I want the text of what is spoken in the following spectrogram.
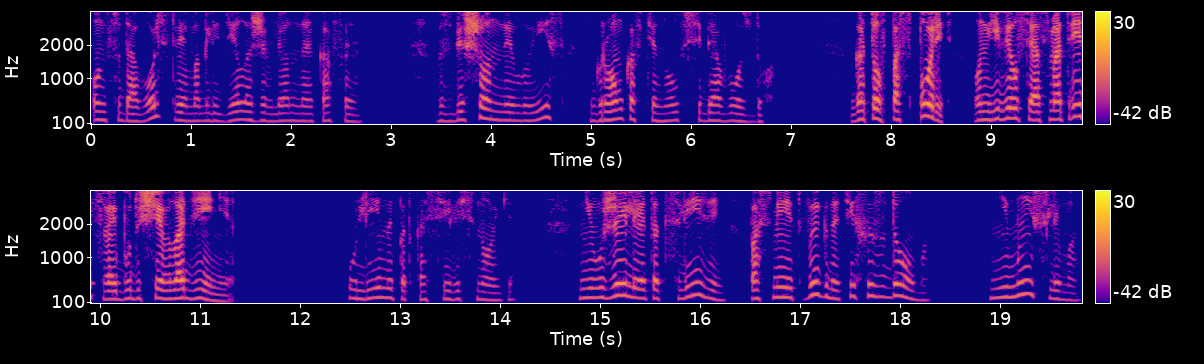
Он с удовольствием оглядел оживленное кафе. Взбешенный Луис громко втянул в себя воздух. «Готов поспорить, он явился осмотреть свои будущее владения». У Лины подкосились ноги. Неужели этот слизень посмеет выгнать их из дома? Немыслимо.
